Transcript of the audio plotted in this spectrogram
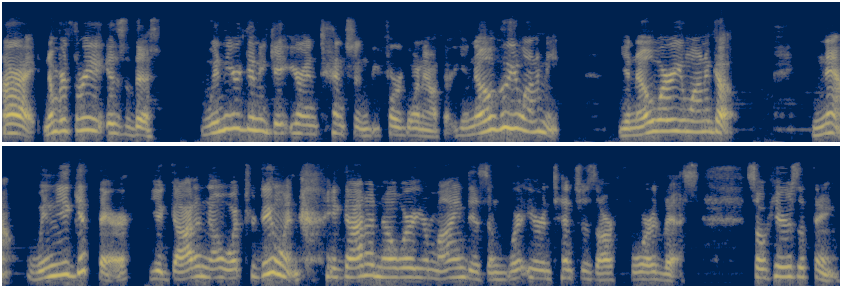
all right, number three is this. When you're going to get your intention before going out there, you know who you want to meet, you know where you want to go. Now, when you get there, you got to know what you're doing. You got to know where your mind is and what your intentions are for this. So here's the thing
